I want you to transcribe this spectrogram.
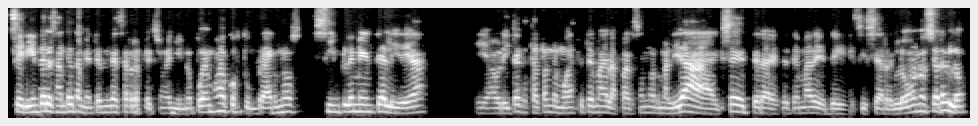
sería interesante también tener esa reflexión allí. No podemos acostumbrarnos simplemente a la idea, eh, ahorita que está tan de moda este tema de la falsa normalidad, etcétera, este tema de, de si se arregló o no se arregló,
